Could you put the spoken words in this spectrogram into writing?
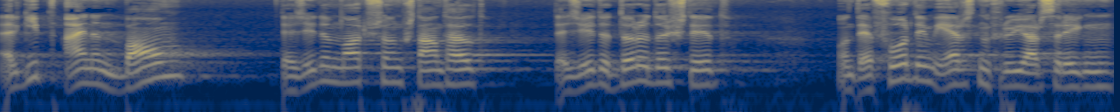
ergibt einen Baum, der jedem Nordsturm standhält, der jede Dürre durchsteht und er vor dem ersten Frühjahrsregen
